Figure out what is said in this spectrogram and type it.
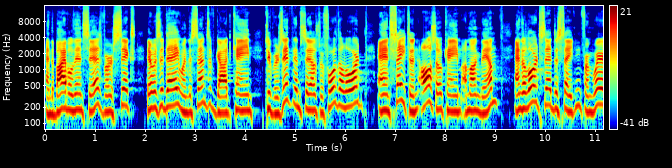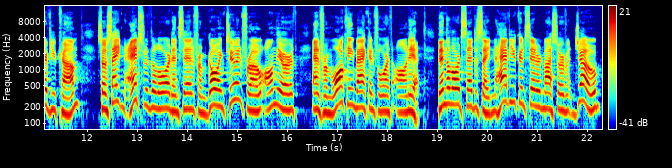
And the Bible then says, verse 6 there was a day when the sons of God came to present themselves before the Lord, and Satan also came among them. And the Lord said to Satan, From where have you come? So Satan answered the Lord and said, From going to and fro on the earth, and from walking back and forth on it. Then the Lord said to Satan, Have you considered my servant Job,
